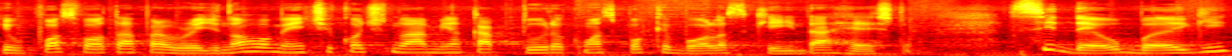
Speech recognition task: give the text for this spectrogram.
eu posso voltar para o raid normalmente e continuar a minha captura com as pokebolas que ainda restam. Se der o bug,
